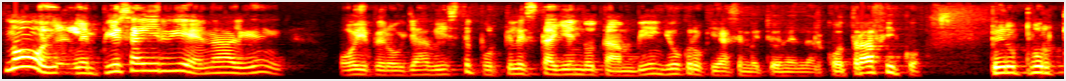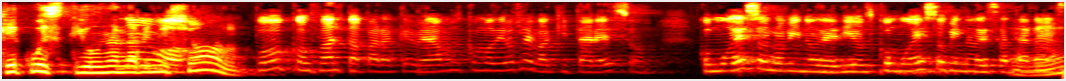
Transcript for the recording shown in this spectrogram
No, le, empieza a ir bien a alguien. Oye, pero ya viste por qué le está yendo tan bien. Yo creo que ya se metió en el narcotráfico. Pero ¿por qué cuestionan la bendición? Poco falta para que veamos va a quitar eso. Como eso no vino de Dios, como eso vino de Satanás.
